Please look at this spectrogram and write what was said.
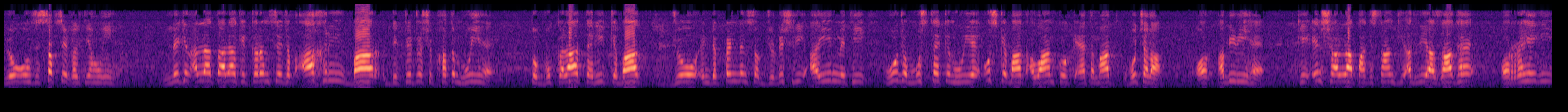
लोगों से सबसे गलतियाँ हुई हैं। लेकिन अल्लाह ताला के करम से जब आखिरी बार डिक्टेटरशिप खत्म हुई है तो वकला तहरीक के बाद जो इंडिपेंडेंस ऑफ़ जुडिशरी आइन में थी, वो जो मुस्तकम हुई है, उसके बाद अवाम को एक एतमाद हो चला। और अभी भी है कि इन पाकिस्तान की अदली आज़ाद है और रहेगी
